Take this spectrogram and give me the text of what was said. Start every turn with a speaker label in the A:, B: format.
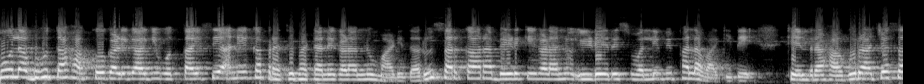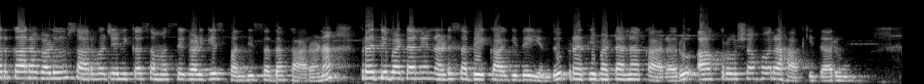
A: ಮೂಲಭೂತ ಹಕ್ಕುಗಳಿಗಾಗಿ ಒತ್ತಾಯಿಸಿ ಅನೇಕ ಪ್ರತಿಭಟನೆಗಳನ್ನು ಮಾಡಿದರೂ ಸರ್ಕಾರ ಬೇಡಿಕೆಗಳನ್ನು ಈಡೇರಿಸುವಲ್ಲಿ ವಿಫಲವಾಗಿದೆ. ಕೇಂದ್ರ ಹಾಗೂ ರಾಜ್ಯ ಸರ್ಕಾರಗಳು ಸಾರ್ವಜನಿಕ ಸಮಸ್ಯೆಗಳಿಗೆ ಸ್ಪಂದಿಸದ ಕಾರಣ ಪ್ರತಿಭಟನೆ ನಡೆಸಬೇಕಾಗಿದೆ ಎಂದು ಪ್ರತಿಭಟನಾಕಾರರು ಆಕ್ರೋಶ ಹೊರಹಾಕಿದರು.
